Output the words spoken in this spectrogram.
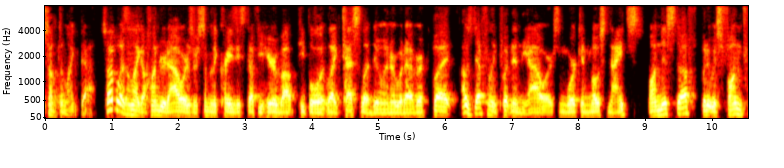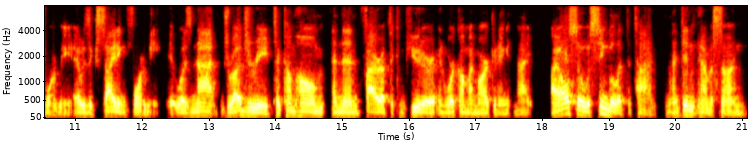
something like that. So I wasn't like 100 hours or some of the crazy stuff you hear about people like Tesla doing or whatever, but I was definitely putting in the hours and working most nights on this stuff, but it was fun for me. It was exciting for me. It was not drudgery to come home and then fire up the computer and work on my marketing at night. I also was single at the time and I didn't have a son.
